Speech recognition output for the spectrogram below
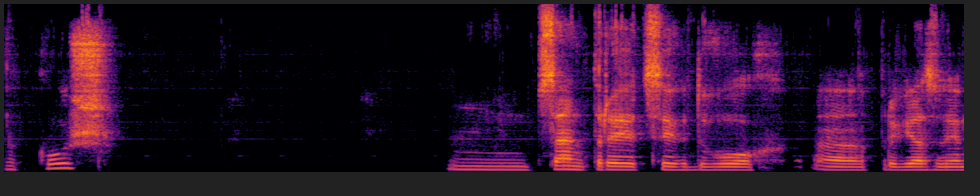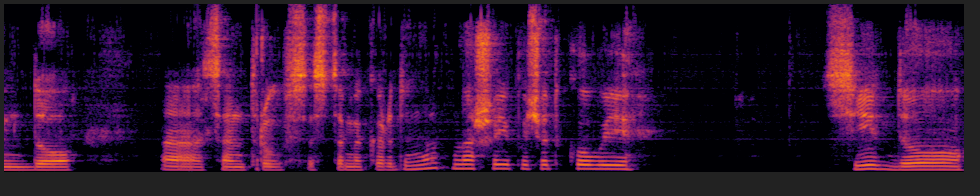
Також центри цих двох е, прив'язуємо до е, центру системи координат нашої початкової. Ці до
